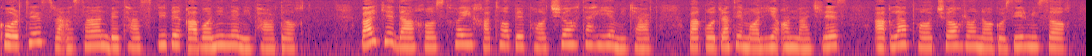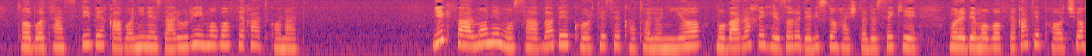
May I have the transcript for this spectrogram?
کورتس رأسا به تصویب قوانین نمی پرداخت بلکه درخواستهایی خطاب به پادشاه تهیه می کرد و قدرت مالی آن مجلس اغلب پادشاه را ناگزیر می ساخت تا با تصویب قوانین ضروری موافقت کند. یک فرمان مصوب کورتس کاتالونیا مورخ 1283 که مورد موافقت پادشاه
